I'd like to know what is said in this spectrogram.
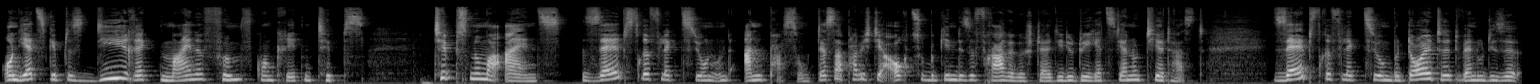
Und jetzt gibt es direkt meine fünf konkreten Tipps. Tipps Nummer eins. Selbstreflexion und Anpassung. Deshalb habe ich dir auch zu Beginn diese Frage gestellt, die du dir jetzt ja notiert hast. Selbstreflexion bedeutet, wenn du diese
